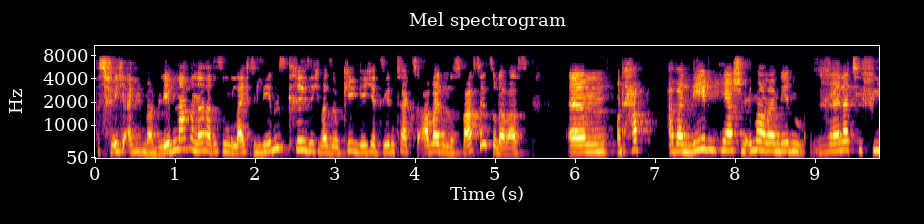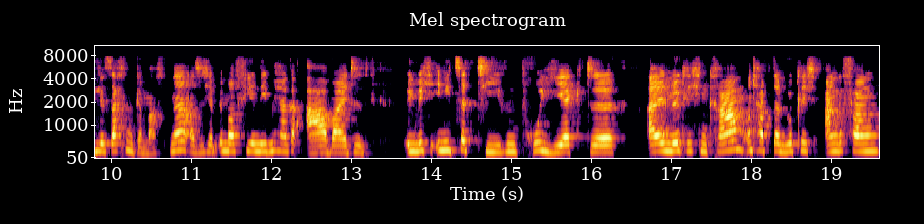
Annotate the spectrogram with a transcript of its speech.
was will ich eigentlich in meinem Leben machen? Ne? Hatte so eine leichte Lebenskrise. Ich war so, okay, gehe ich jetzt jeden Tag zur Arbeit und das war's jetzt oder was? Ähm, und habe aber nebenher schon immer in meinem Leben relativ viele Sachen gemacht. Ne? Also ich habe immer viel nebenher gearbeitet, irgendwelche Initiativen, Projekte, allen möglichen Kram und habe dann wirklich angefangen,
